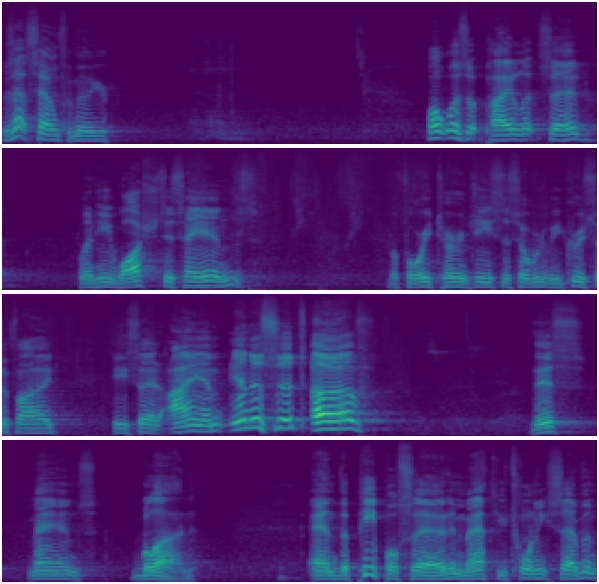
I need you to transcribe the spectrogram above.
Does that sound familiar? What was it Pilate said when he washed his hands before he turned Jesus over to be crucified? He said, I am innocent of this man's blood. And the people said in Matthew 27,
